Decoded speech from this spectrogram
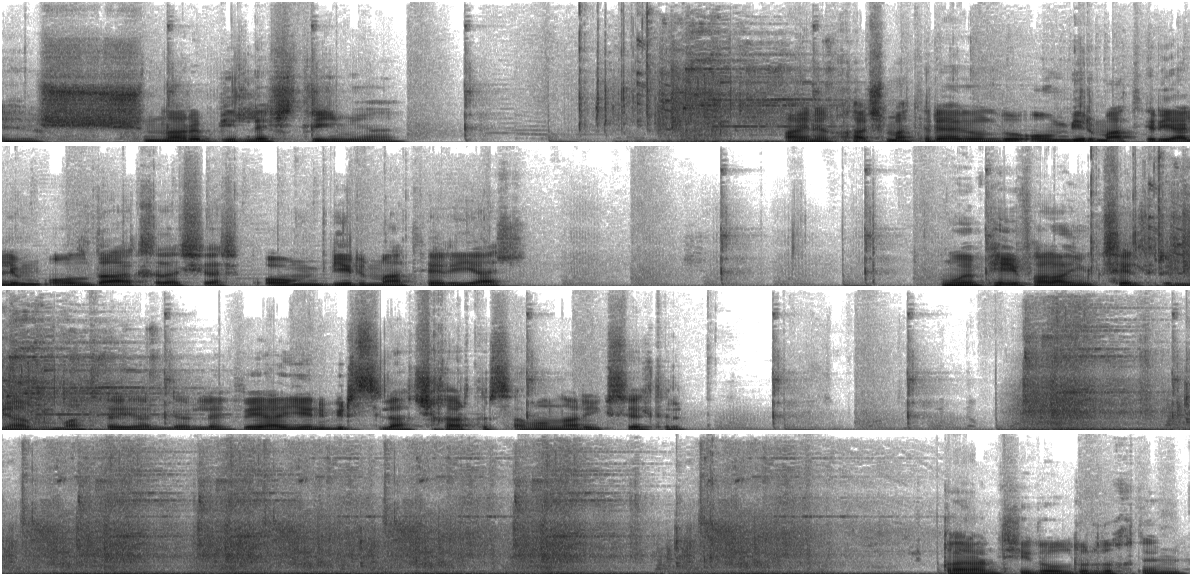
Ee, şunları birleştireyim ya. Aynen kaç materyal oldu? 11 materyalim oldu arkadaşlar. 11 materyal. UMP'yi falan yükseltirim ya bu materyallerle. Veya yeni bir silah çıkartırsam onları yükseltirim. Garantiyi doldurduk değil mi?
